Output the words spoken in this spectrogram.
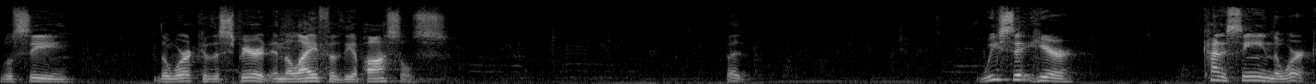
We'll see the work of the Spirit in the life of the apostles. But we sit here kind of seeing the work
